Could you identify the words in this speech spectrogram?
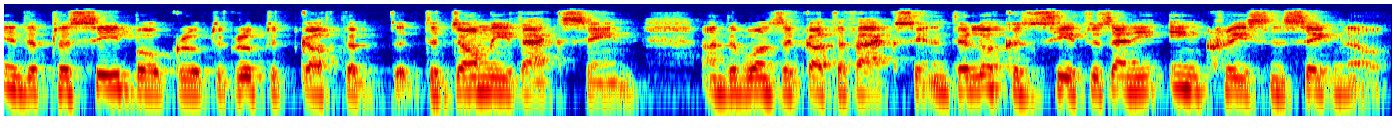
in the placebo group, the group that got the, the, the, dummy vaccine, and the ones that got the vaccine, and they look and see if there's any increase in signal.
